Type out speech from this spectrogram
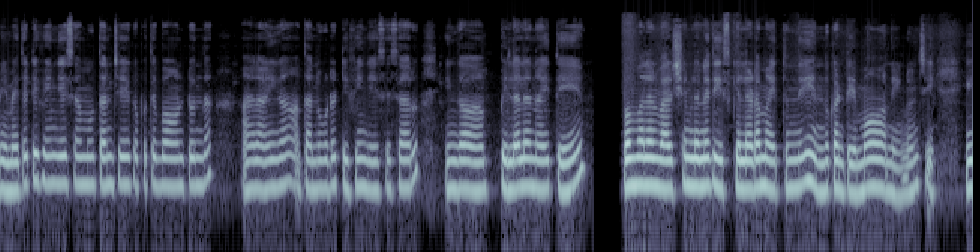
మేమైతే టిఫిన్ చేసాము. తను చేయకపోతే బాగుంటుందా? అలాగా తను కూడా టిఫిన్ చేసేసారు. ఇంకా పిల్లలనైతే అప్పం వాళ్ళని వర్షంలోనే తీసుకెళ్ళడం అవుతుంది ఎందుకంటే మార్నింగ్ నుంచి ఈ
